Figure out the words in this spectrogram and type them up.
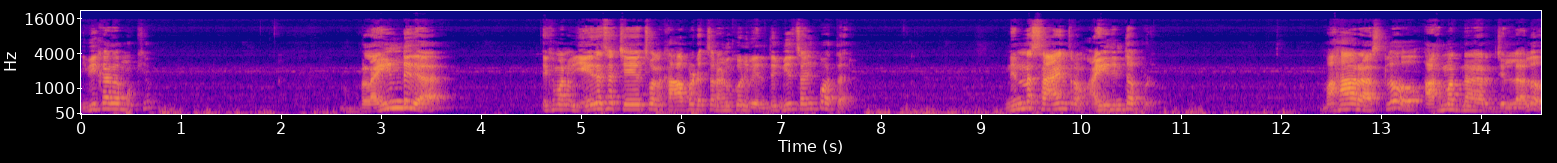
ఇవి కదా ముఖ్యం. బ్లైండ్గా ఇక మనం ఏదైనా చేయొచ్చు వాళ్ళని కాపాడచ్చు అని అనుకుని వెళ్తే మీరు చనిపోతారు. నిన్న సాయంత్రం ఐదింటప్పుడు మహారాష్ట్రలో అహ్మద్నగర్ జిల్లాలో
